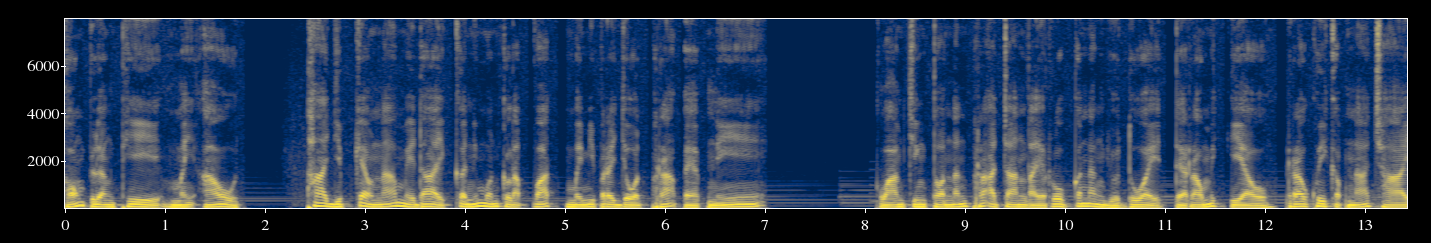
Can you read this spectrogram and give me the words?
ของเปลืองที่ไม่เอา ถ้าหยิบแก้วน้ำไม่ได้ก็นิมนต์กลับวัดไม่มีประโยชน์พระแบบนี้ ความจริงตอนนั้นพระอาจารย์หลายรูปก็นั่งอยู่ด้วย แต่เราไม่เกี่ยว เราคุยกับน้าชาย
